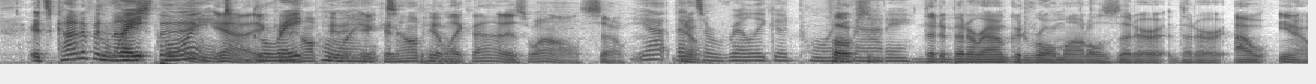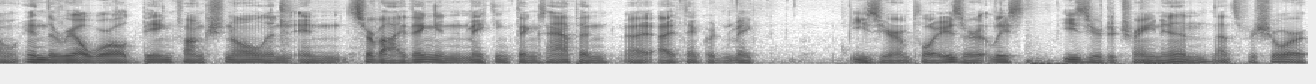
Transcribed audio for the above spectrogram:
it's kind of a Great nice point. thing. Yeah, Great it can help point. You, it can help you like that as well. So Yeah, you that's know, a really good point, folks Maddie. that have been around good role models that are that are out, you know, in the real world, being functional and, and surviving and making things happen. I, I think would make easier employees or at least easier to train in. That's for sure.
